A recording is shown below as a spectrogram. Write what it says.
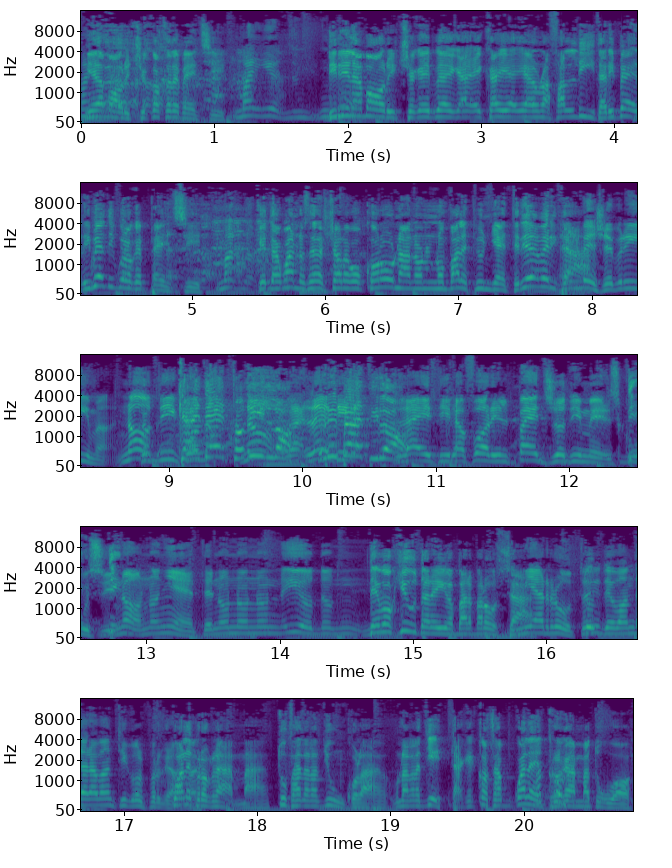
Nina Moric, cosa ne pensi? Ma io. Di Nina Moric che, che- che è una fallita, ripeti, ripeti quello che pensi. Ma- Che da quando si è lasciata con Corona non, non vale più niente, di la E verità. invece prima, no, Che dico. hai detto? no, Dillo, lei tira- ripetilo! lei tira fuori il peggio di me, scusi. di- no, no, niente. No, no, no, io. Devo chiudere io, Barbarossa. Mi ha rotto, io devo andare avanti col programma. Quale programma? Tu fai la radiuncola, una radietta, che cosa, qual è il come- programma tuo?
